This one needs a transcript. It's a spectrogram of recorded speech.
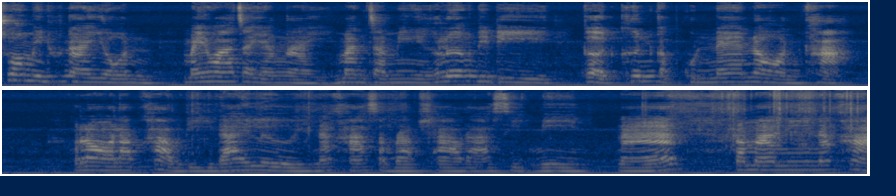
ช่วงมิถุนายนไม่ว่าจะยังไง มันจะมีเรื่องดีๆ เกิดขึ้นกับคุณแน่นอนค่ะ รอรับข่าวดีได้เลยนะคะสำหรับชาวราศีมีนนะ ประมาณนี้นะคะ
